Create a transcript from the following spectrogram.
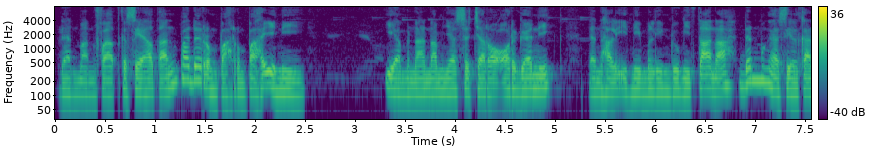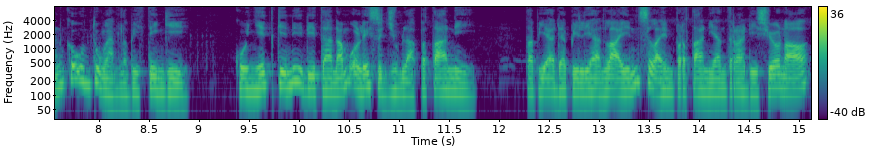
dan manfaat kesehatan pada rempah-rempah ini. Ia menanamnya secara organik dan hal ini melindungi tanah dan menghasilkan keuntungan lebih tinggi. Kunyit kini ditanam oleh sejumlah petani. Tapi ada pilihan lain selain pertanian tradisional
